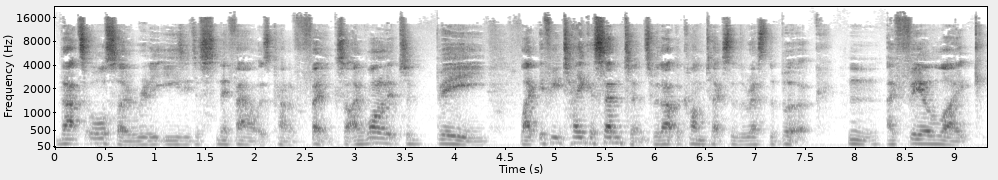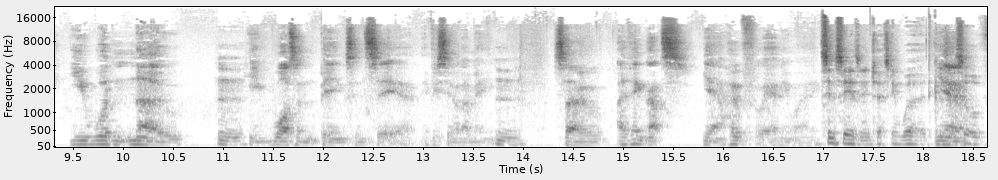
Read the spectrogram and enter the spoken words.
that's also really easy to sniff out as kind of fake. So I wanted it to be like if you take a sentence without the context of the rest of the book, Hmm. I feel like you wouldn't know Hmm. he wasn't being sincere. If you see what I mean. Hmm. So I think that's yeah. Hopefully, anyway. Sincere is an interesting word because Yeah. sort of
